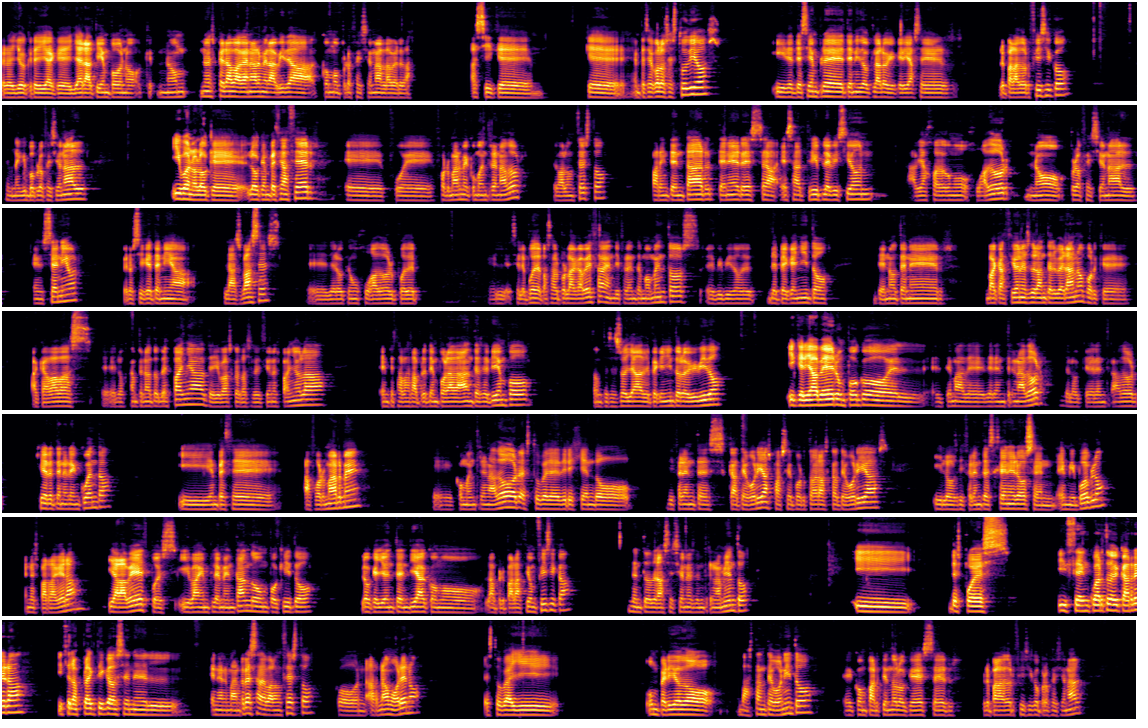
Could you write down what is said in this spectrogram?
pero yo creía que ya era tiempo, no, no, no esperaba ganarme la vida como profesional, la verdad. Así que, que empecé con los estudios y desde siempre he tenido claro que quería ser preparador físico de un equipo profesional. Y bueno, lo que, lo que empecé a hacer eh, fue formarme como entrenador de baloncesto para intentar tener esa, triple visión. Había jugado como jugador, no profesional en senior, pero sí que tenía las bases eh, de lo que un jugador puede, se le puede pasar por la cabeza en diferentes momentos. He vivido de, pequeñito de no tener vacaciones durante el verano porque acababas eh, los campeonatos de España, te ibas con la selección española, empezabas la pretemporada antes de tiempo, entonces eso ya de pequeñito lo he vivido. Y quería ver un poco el, tema del entrenador, de lo que el entrenador quiere tener en cuenta. Y empecé a formarme eh, como entrenador. Estuve dirigiendo diferentes categorías, pasé por todas las categorías y los diferentes géneros en, en mi pueblo, en Esparraguera. Y a la vez pues iba implementando un poquito lo que yo entendía como la preparación física dentro de las sesiones de entrenamiento. Y después hice en cuarto de carrera, hice las prácticas en el, en el Manresa de baloncesto con Arnau Moreno. Estuve allí un periodo bastante bonito, eh, compartiendo lo que es ser preparador físico profesional.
